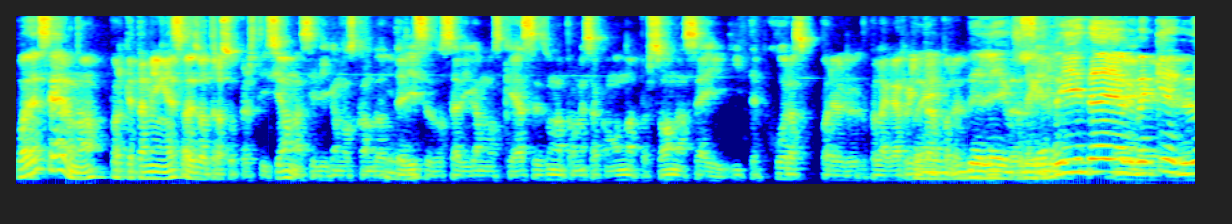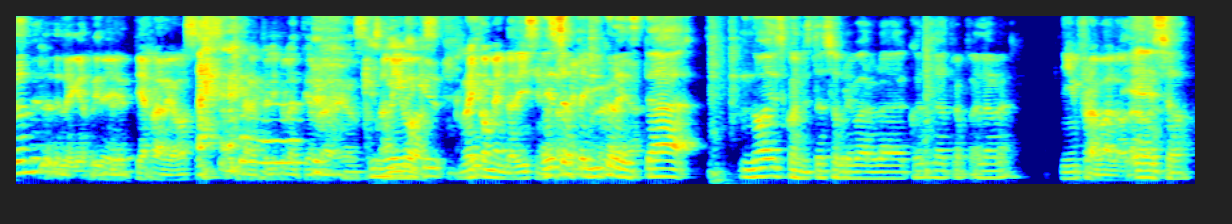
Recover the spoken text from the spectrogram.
Puede ser, ¿no? Porque también eso es otra superstición, así digamos, cuando te dices, o sea, digamos que haces una promesa con una persona, o sea, y, y te juras por, el, por la garrita, por el... de la, sí. garrita, De- ¿de qué? ¿De dónde era de la garrita? de Tierra de Osos, de la película Tierra de Osos. Amigos, que- recomendadísima. Esa película está. No es cuando está sobrevalorada. ¿Cuál es la otra palabra? Infravalorada. Eso.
